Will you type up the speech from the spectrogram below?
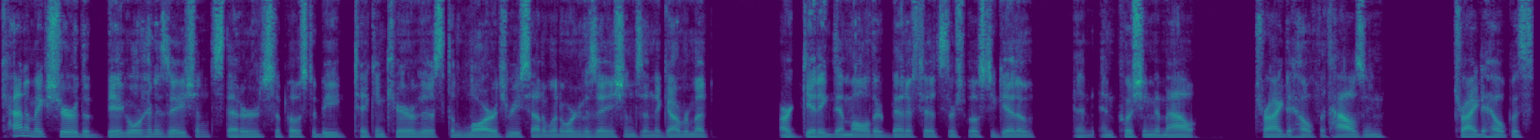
kind of make sure the big organizations that are supposed to be taking care of this, the large resettlement organizations and the government, are getting them all their benefits they're supposed to get them and, and pushing them out, trying to help with housing, trying to help with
